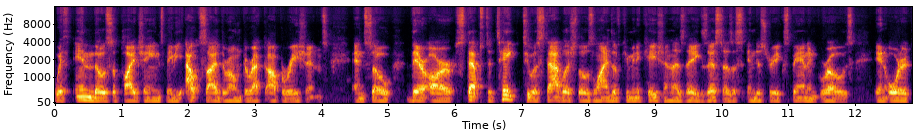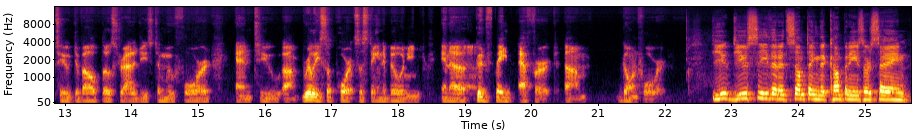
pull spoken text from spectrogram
within those supply chains, maybe outside their own direct operations. And so there are steps to take to establish those lines of communication as they exist as this industry expands and grows in order to develop those strategies to move forward and to um, really support sustainability in a good faith effort um, going forward. Do you do you see that it's something that companies are saying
